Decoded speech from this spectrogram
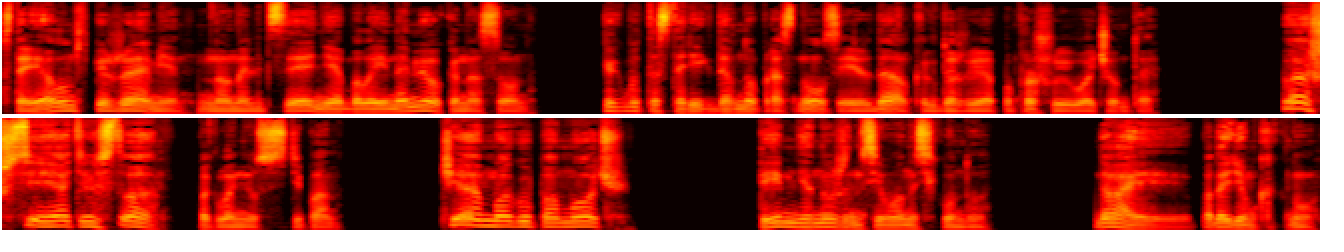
Стоял он в пижаме, но на лице не было и намека на сон. Как будто старик давно проснулся и ждал, когда же я попрошу его о чем-то. «Ваше сиятельство», — поклонился Степан. «Чем могу помочь?» «Ты мне нужен всего на секунду. Давай подойдем к окну»,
